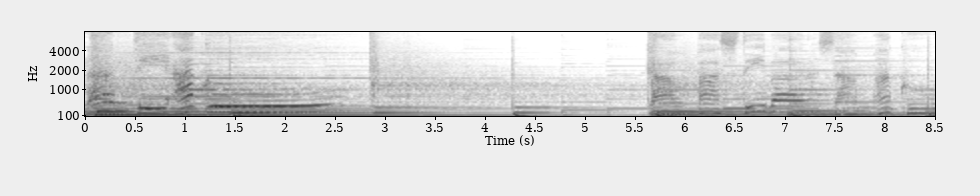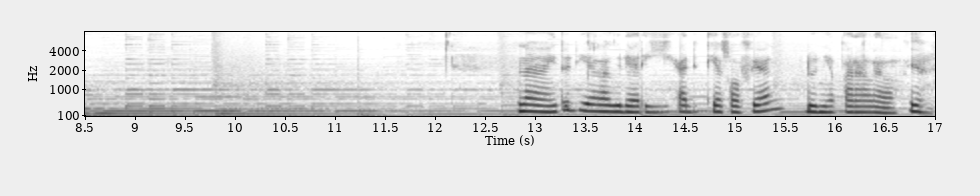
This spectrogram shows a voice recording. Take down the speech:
Nanti aku Nah itu dia lagu dari Aditya Sofyan Dunia Paralel. Ya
